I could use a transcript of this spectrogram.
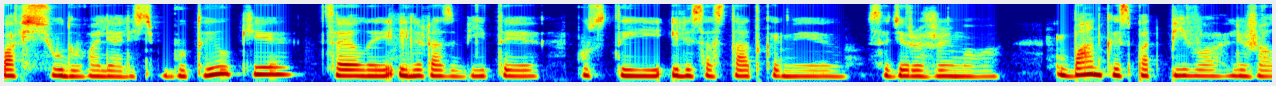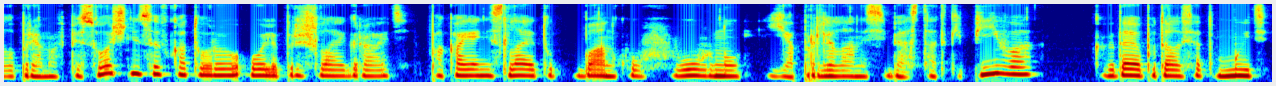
Повсюду валялись бутылки, целые или разбитые, пустые или с остатками содержимого. Банка из-под пива лежала прямо в песочнице, в которую Оля пришла играть. Пока я несла эту банку в урну, я пролила на себя остатки пива. Когда я пыталась отмыть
